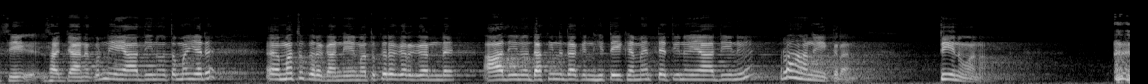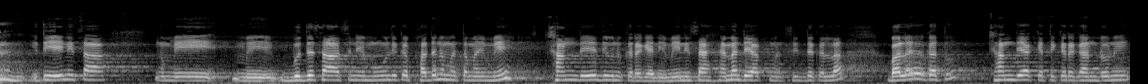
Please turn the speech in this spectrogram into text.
සජ්‍යාන කරන ඒ ආදීනෝ තමයි යට මතු කරගන්නේ මතු කර කරගන්න ආදීනෝ දකින්න දකින හිතේ කැමැත් ඇතින ආදීනුව ප්‍රහණය කරන්න. තියෙනවන. ඉති ඒ නිසා මේ බුද්ධ ශාසනය මූලික පදනම තමයි මේ චන්දේ දියුණු කර ගැනීම. මේ නිසා හැම දෙයක්ම සිද්ධ කරලා බලයගතු චන්දයක් ඇතිකර ගණ්ඩෝනි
